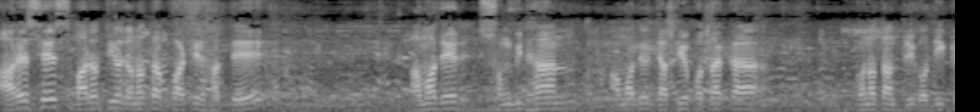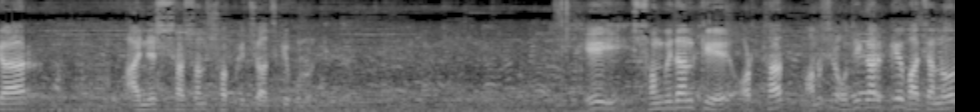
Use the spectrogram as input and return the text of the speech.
আরএসএস ভারতীয় জনতা পার্টির হাতে আমাদের সংবিধান, আমাদের জাতীয় পতাকা, গণতান্ত্রিক অধিকার, আইনের শাসন সবকিছু আজকে বুলন্ডিত এই সংবিধানকে অর্থাৎ মানুষের অধিকারকে বাঁচানোর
